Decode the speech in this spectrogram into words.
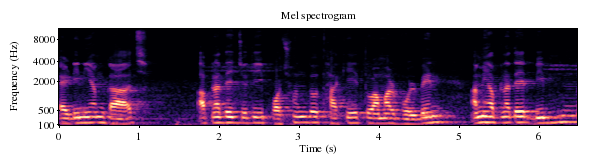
অ্যাডিনিয়াম গাছ আপনাদের যদি পছন্দ থাকে, তো আমার বলবেন, আমি আপনাদের বিভিন্ন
